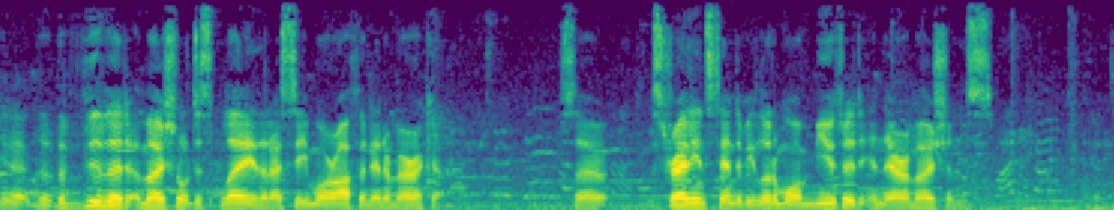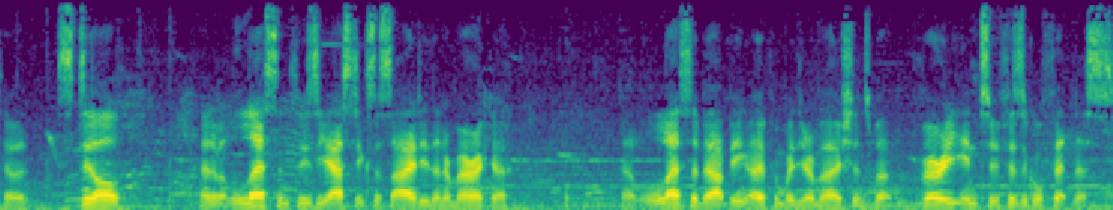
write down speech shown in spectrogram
you know the, the vivid emotional display that I see more often in America. So Australians tend to be a little more muted in their emotions. So still of a less enthusiastic society than America. Uh, less about being open with your emotions, but very into physical fitness.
